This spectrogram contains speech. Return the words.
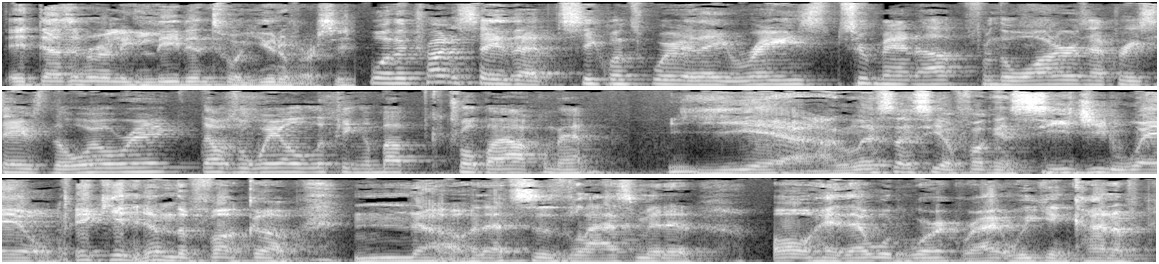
It doesn't really lead into a universe. It- Well, they're trying to say that sequence where they raise Superman up from the waters after he saves the oil rig, that was a whale lifting him up, controlled by Aquaman. Yeah, unless I see a fucking CG'd whale picking him the fuck up. No, that's his last minute. Oh, hey, that would work, right? We can kind of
